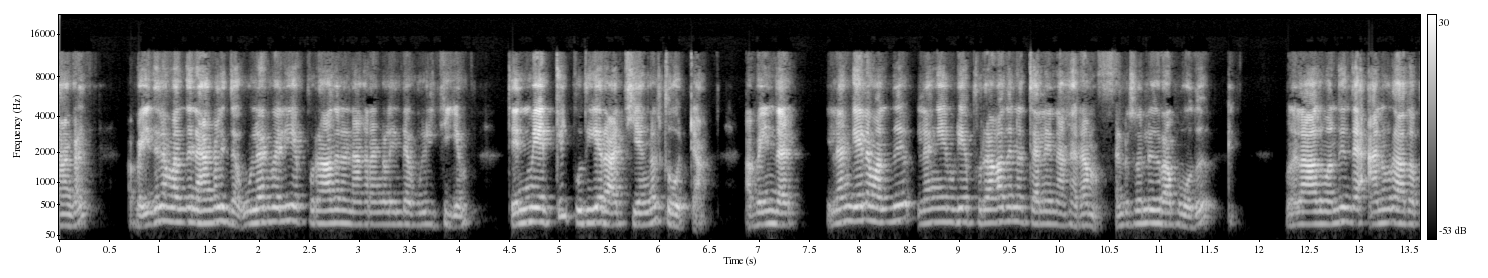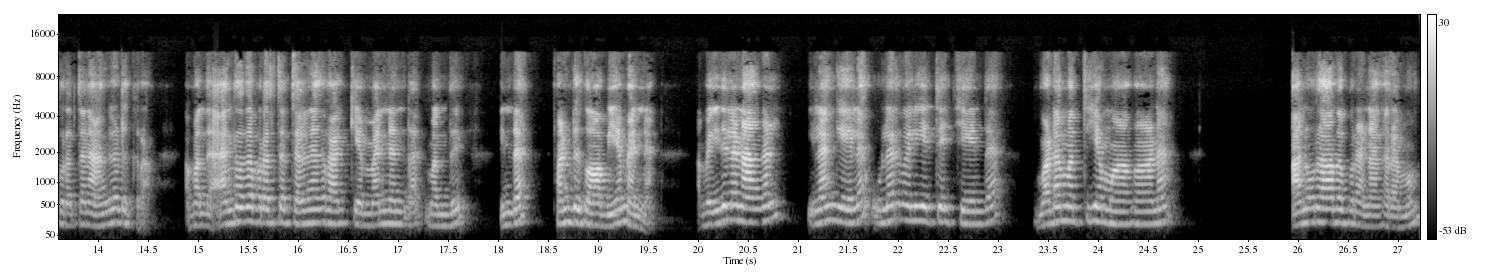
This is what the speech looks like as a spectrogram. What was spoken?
நாங்கள் அப்ப இதுல வந்து நாங்கள் இந்த உலர்வெளிய புராதன நகரங்களின் வீழ்ச்சியும் தென்மேற்கில் புதிய ராஜ்யங்கள் தோற்றம். அப்ப இந்த இலங்கையில வந்து இலங்கையினுடைய புராதன தலைநகரம் என்று சொல்லுகிற போது முதலாவது வந்து இந்த அனுராதபுரத்தை நாங்க எடுக்கிறோம் அப்ப அந்த அனுராதபுரத்தை தலைநகராக்கிய மன்னன் தான் வந்து இந்த பண்டுகாவிய மன்னன். அப்ப இதுல நாங்கள் இலங்கையில உலர்வலியத்தைச் சேர்ந்த வடமத்திய மாகாண அனுராதபுர நகரமும்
